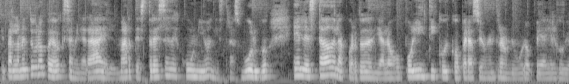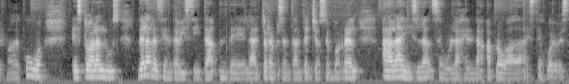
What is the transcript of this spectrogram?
El Parlamento Europeo examinará el martes 13 de junio en Estrasburgo el estado del acuerdo de diálogo político y cooperación entre la Unión Europea y el gobierno de Cuba, esto a la luz de la reciente visita del alto representante Josep Borrell a la isla, según la agenda aprobada este jueves.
